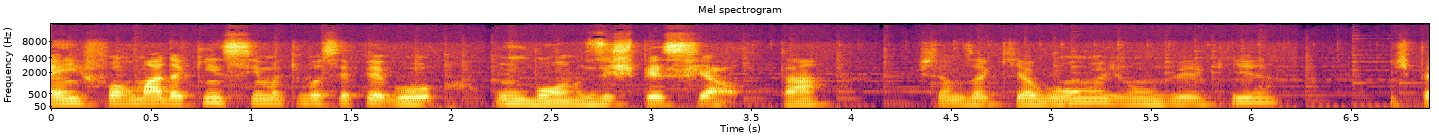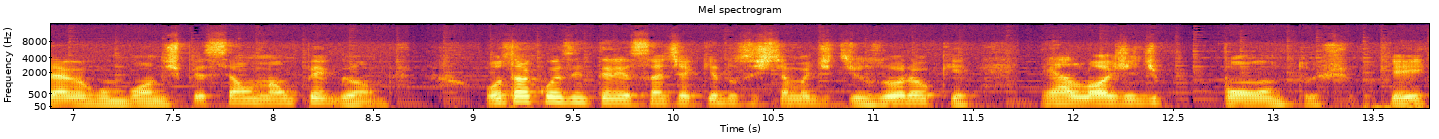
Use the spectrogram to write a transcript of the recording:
é informado aqui em cima que você pegou um bônus especial, tá? Temos aqui algumas, vamos ver aqui. A gente pega algum bônus especial, não pegamos. Outra coisa interessante aqui do sistema de tesouro é o que? É a loja de pontos, ok?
